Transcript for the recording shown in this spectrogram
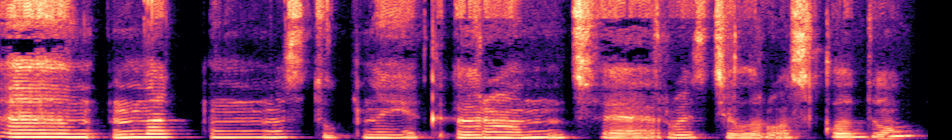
Е, На, наступний екран це розділ розкладу.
